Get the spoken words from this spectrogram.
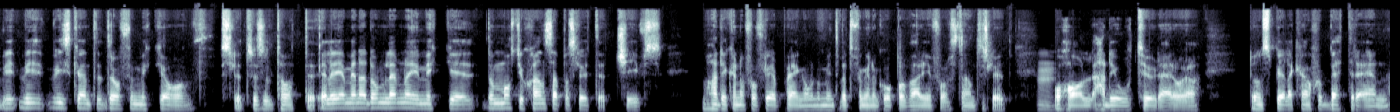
vi, vi, vi ska inte dra för mycket av slutresultatet. Eller jag menar, de lämnar ju mycket. De måste ju chansa på slutet, Chiefs. De hade kunnat få fler poäng om de inte var tvungna att gå på varje första hand till slut. Mm. Och ha- hade otur där. Och jag, de spelar kanske bättre än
